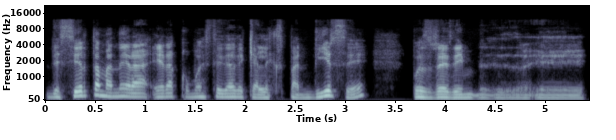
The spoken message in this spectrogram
de cierta manera era como esta idea de que al expandirse, pues eh,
